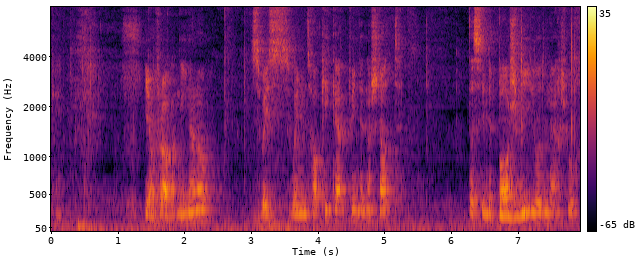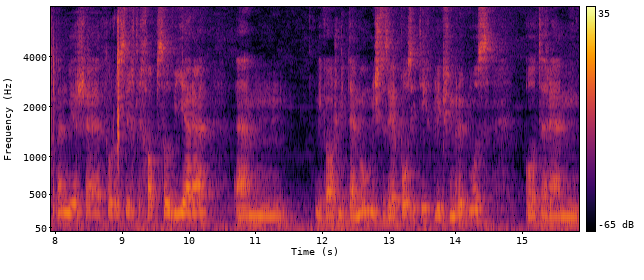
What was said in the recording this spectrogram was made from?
Okay. Ja, Frage an Nina noch. Swiss Women's Hockey Cup findet noch statt. Das sind ein paar mhm. Spiele, die du nächste Woche dann wirst, äh, voraussichtlich absolvieren ähm, Wie gehst du mit dem um? Ist das eher positiv? Bleibst du im Rhythmus? Oder ähm,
